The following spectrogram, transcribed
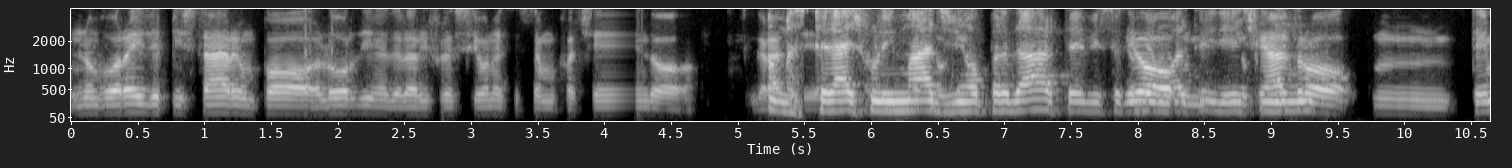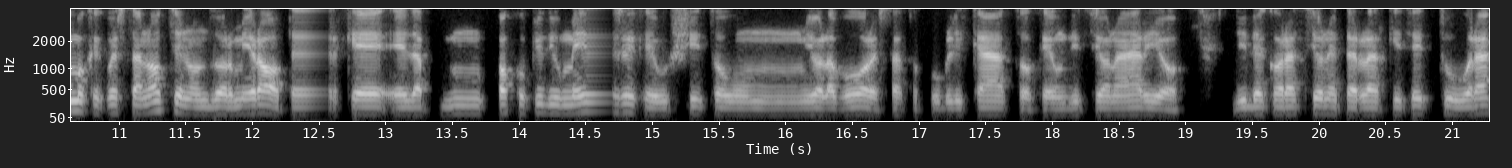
non vorrei depistare un po' l'ordine della riflessione che stiamo facendo. Grazie. Ma ce l'hai sulle immagini opere d'arte, visto che Io, abbiamo altri dieci più che altro mh, temo che questa notte non dormirò perché è da mh, poco più di un mese che è uscito un mio lavoro, è stato pubblicato, che è un dizionario di decorazione per l'architettura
